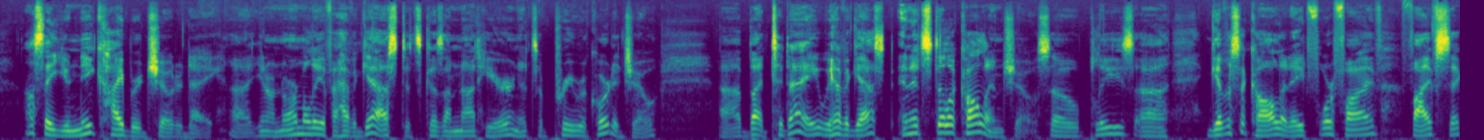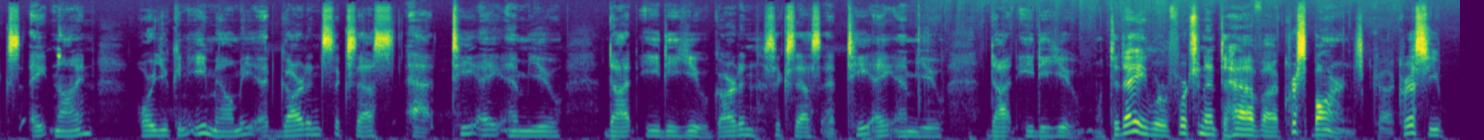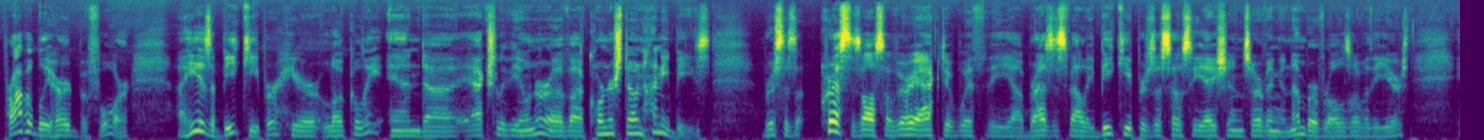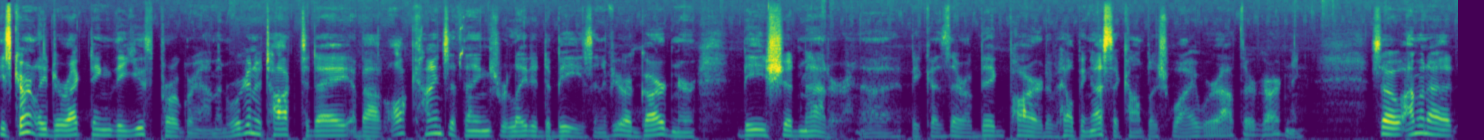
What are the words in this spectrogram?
I'll say unique hybrid show today. Uh, you know, normally if I have a guest, it's because I'm not here and it's a pre recorded show. Uh, but today we have a guest and it's still a call in show. So please uh, give us a call at 845 5689 or you can email me at gardensuccess at tamu.edu. Garden success at tamu.edu. Well, today we're fortunate to have uh, Chris Barnes. Uh, Chris, you probably heard before. Uh, he is a beekeeper here locally and uh, actually the owner of uh, Cornerstone Honeybees. Chris is, Chris is also very active with the uh, Brazos Valley Beekeepers Association, serving a number of roles over the years. He's currently directing the youth program, and we're going to talk today about all kinds of things related to bees. And if you're a gardener, bees should matter uh, because they're a big part of helping us accomplish why we're out there gardening. So I'm going to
